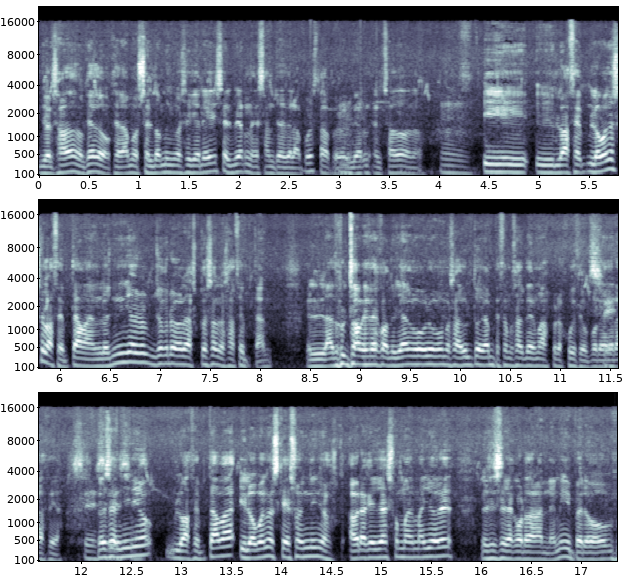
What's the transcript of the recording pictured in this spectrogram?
yo el sábado no quedo. Quedamos el domingo si queréis, el viernes antes de la puesta, pero el, viernes- el sábado no. Y, y lo, lo bueno es que lo aceptaban. Los niños yo creo que las cosas las aceptan. El adulto a veces cuando ya no volvemos adultos ya empezamos a tener más prejuicio, por Sí, desgracia. sí, Entonces sí, el niño lo aceptaba y lo bueno es que esos niños, ahora que ya son más mayores, no sé si se acordarán de mí, pero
